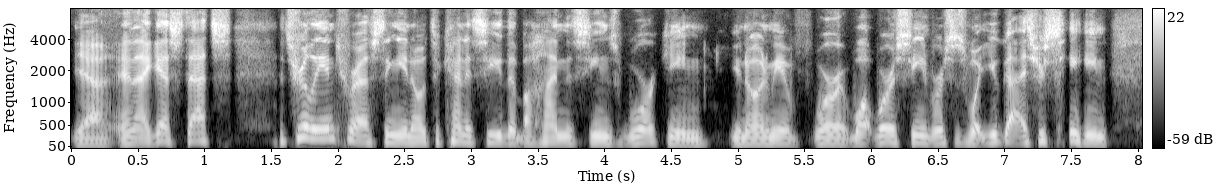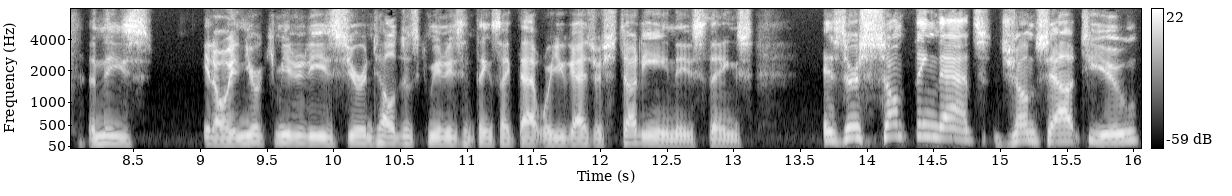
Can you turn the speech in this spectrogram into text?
yeah and i guess that's it's really interesting you know to kind of see the behind the scenes working you know what i mean where what we're seeing versus what you guys are seeing in these you know in your communities your intelligence communities and things like that where you guys are studying these things is there something that jumps out to you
